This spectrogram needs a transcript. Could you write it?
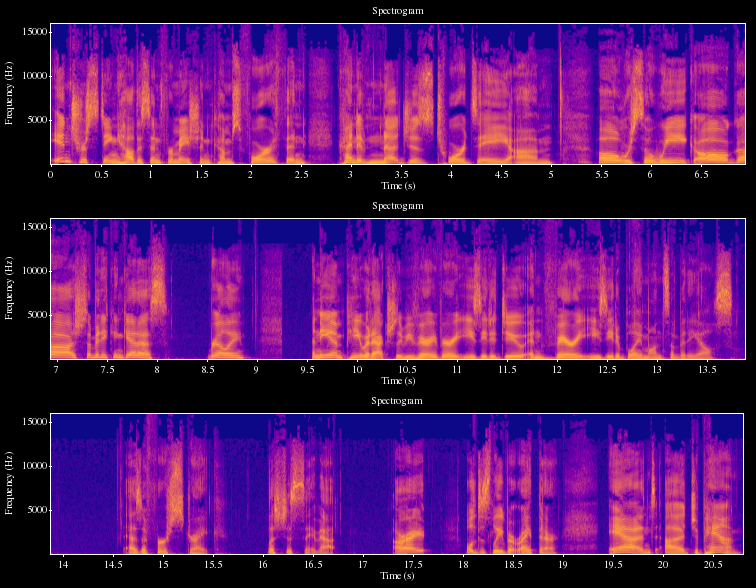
interesting how this information comes forth and kind of nudges towards a, um, oh, we're so weak. Oh, gosh, somebody can get us. Really? An EMP would actually be very, very easy to do and very easy to blame on somebody else as a first strike. Let's just say that. All right. We'll just leave it right there. And uh, Japan.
